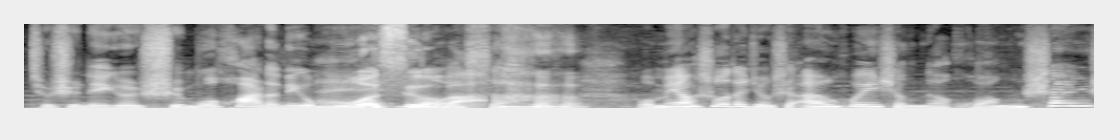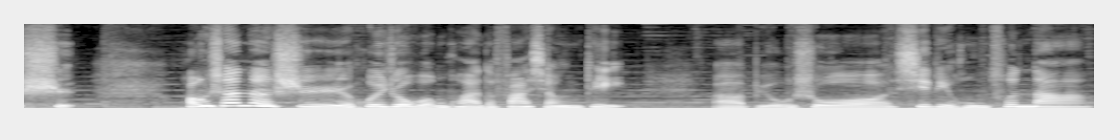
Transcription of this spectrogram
就是那个水墨画的那个哎墨色吧。我们要说的就是安徽省的黄山市。黄山呢是徽州文化的发祥地，啊、比如说西递宏村呐、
